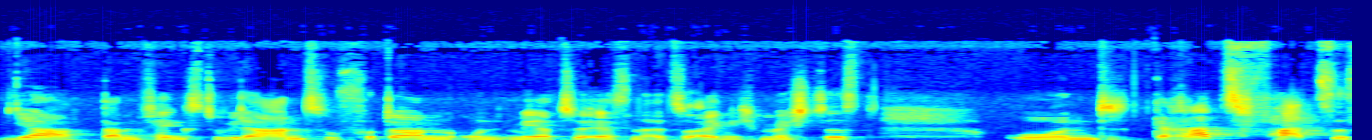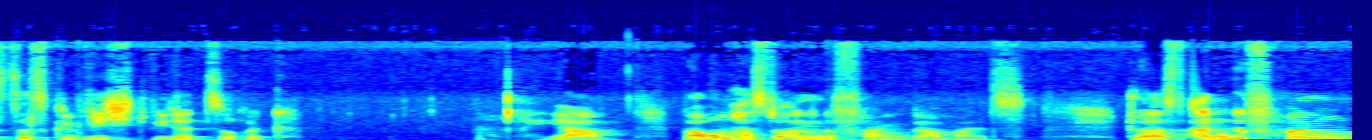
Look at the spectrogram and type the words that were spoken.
ja, dann fängst du wieder an zu futtern und mehr zu essen, als du eigentlich möchtest. Und ratzfatz ist das Gewicht wieder zurück. Ja, warum hast du angefangen damals? Du hast angefangen,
